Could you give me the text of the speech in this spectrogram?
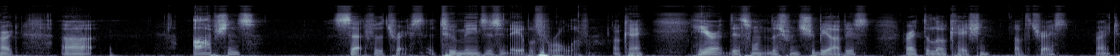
All right, options set for the trace. A two means is enabled for rollover. Okay. Here, this one, this one should be obvious, right? The location of the trace, right?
